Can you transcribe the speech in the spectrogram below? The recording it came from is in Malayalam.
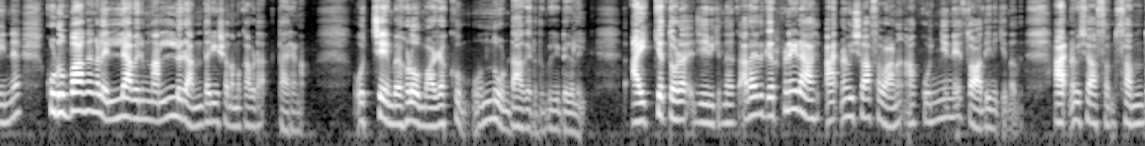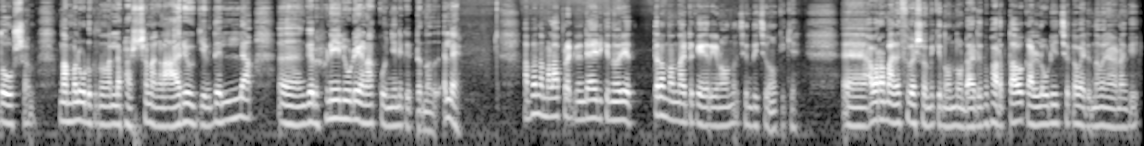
പിന്നെ കുടുംബാംഗങ്ങളെല്ലാവരും നല്ലൊരു അന്തരീക്ഷം നമുക്കവിടെ തരണം. ഒച്ചയും ബഹളവും വഴക്കും ഒന്നും ഉണ്ടാകരുത് വീടുകളിൽ. ഐക്യത്തോടെ ജീവിക്കുന്ന അതായത് ഗർഭിണിയുടെ ആത്മവിശ്വാസമാണ് ആ കുഞ്ഞിനെ സ്വാധീനിക്കുന്നത്. ആത്മവിശ്വാസം സന്തോഷം നമ്മൾ കൊടുക്കുന്ന നല്ല ഭക്ഷണങ്ങൾ ആരോഗ്യം ഇതെല്ലാം ഗർഭിണിയിലൂടെയാണ് ആ കുഞ്ഞിന് കിട്ടുന്നത് അല്ലേ? അപ്പോൾ നമ്മൾ ആ പ്രഗ്നന്റ് ആയിരിക്കുന്നവർ എത്ര നന്നായിട്ട് കെയർ ചെയ്യണമെന്ന് ചിന്തിച്ച് നോക്കിക്കേ. അവരുടെ മനസ്സ് വിഷമിക്കുന്ന ഒന്നും ഉണ്ടായിരുന്നു ഇപ്പോൾ ഭർത്താവ് കള്ളുടിച്ചൊക്കെ വരുന്നവനാണെങ്കിൽ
